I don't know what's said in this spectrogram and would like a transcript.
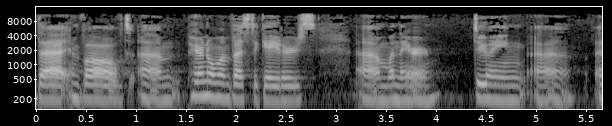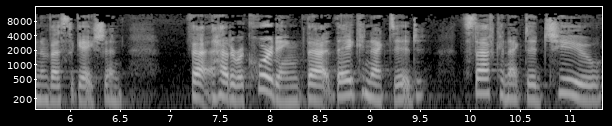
that involved um, paranormal investigators when they were doing uh, an investigation that had a recording that they connected staff connected to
